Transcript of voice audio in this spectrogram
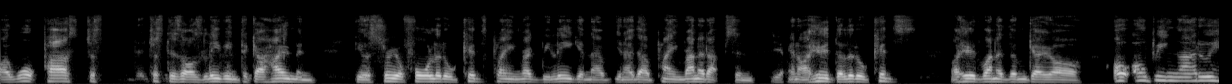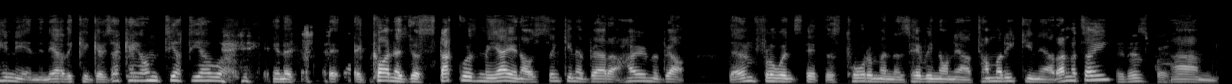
I walked past just just as I was leaving to go home and there was three or four little kids playing rugby league and they you know they were playing run it ups and Yeah. and I heard the little kids I heard one of them go oh oh I'll be ngā ruhine and then the other kid goes okay I'm te Atiawa and it, it, it kind of just stuck with me, eh? And I was thinking about at home about the influence that this tournament is having on our tamariki and our rangatahi. It is, bro. Um,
